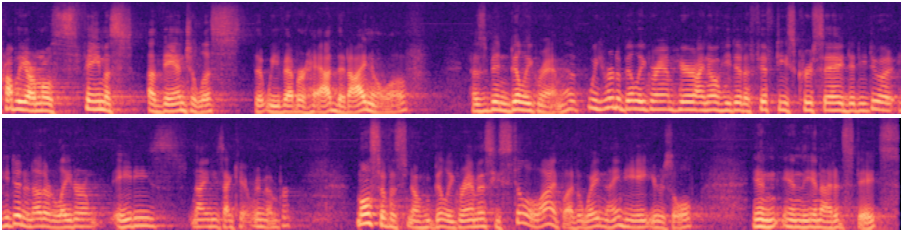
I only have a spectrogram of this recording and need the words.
probably our most famous evangelist that we've ever had, that I know of, has been Billy Graham. Have we heard of Billy Graham here? I know he did a 50s crusade. Did he do it? He did another later, 80s, 90s, I can't remember. Most of us know who Billy Graham is. He's still alive, by the way, 98 years old in, in the United States.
